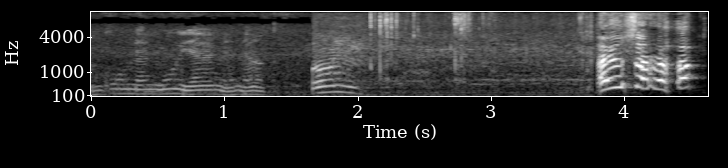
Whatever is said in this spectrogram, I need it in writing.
Ang kunan mo yan, anak. Ay, ang sarap!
